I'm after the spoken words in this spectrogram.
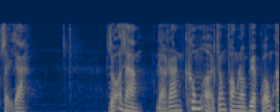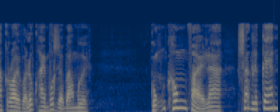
xảy ra. Rõ ràng là Ran không ở trong phòng làm việc của ông Ackroyd vào lúc 21 giờ 30. Cũng không phải là Charles Ken,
